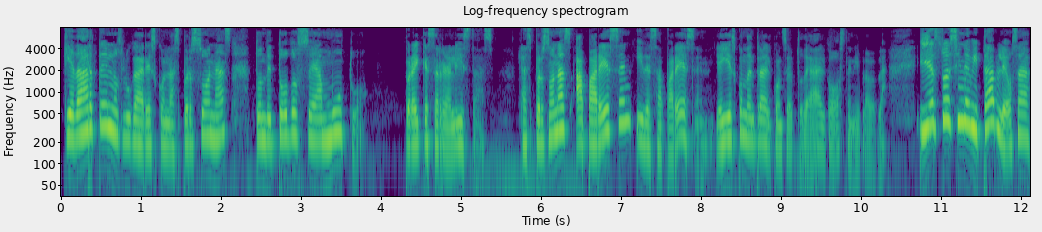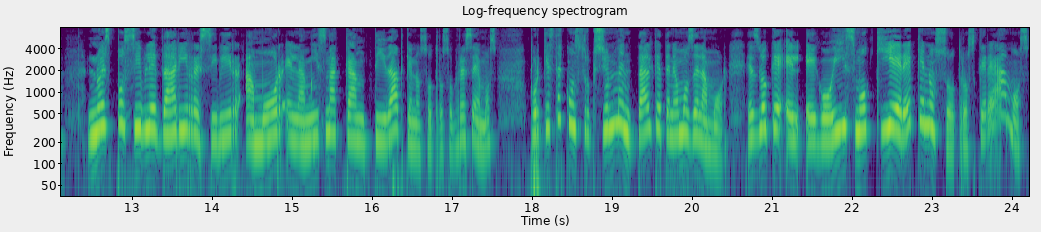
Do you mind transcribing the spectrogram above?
quedarte en los lugares con las personas donde todo sea mutuo, pero hay que ser realistas Las personas aparecen y desaparecen. Y ahí es cuando entra el concepto de ah, el ghosting y bla, bla, bla. Y esto es inevitable. O sea, no es posible dar y recibir amor en la misma cantidad que nosotros ofrecemos, porque esta construcción mental que tenemos del amor es lo que el egoísmo quiere que nosotros creamos.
